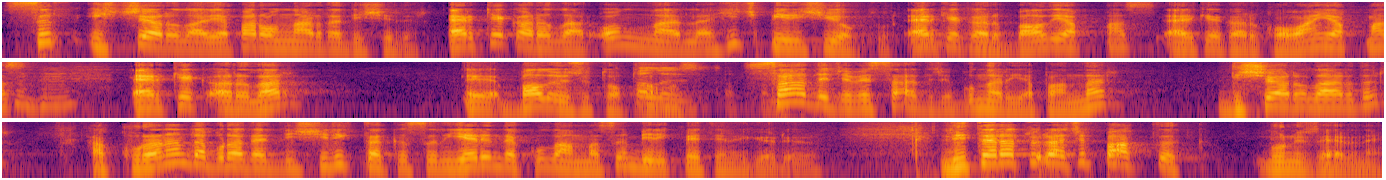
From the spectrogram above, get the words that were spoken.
sırf işçi arılar yapar, onlar da dişidir. Erkek arılar onlarla hiçbir işi yoktur. Erkek arı bal yapmaz, erkek arı kovan yapmaz. Erkek arılar e, bal özü toplamaz. Bal özü toplamaz. Sadece ve sadece bunları yapanlar dişi arılardır. Ha Kur'an'ın da burada dişilik takısını yerinde kullanmasının bir hikmetini görüyorum. Literatürü açıp baktık bunun üzerine.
